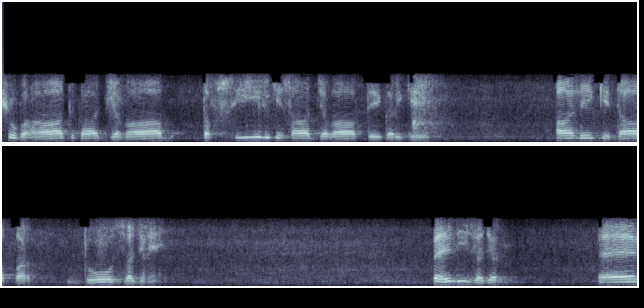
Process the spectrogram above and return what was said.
شبہات کا جواب، تفصیل کے ساتھ جواب دے کر کے اعلی کتاب پر دو زجریں۔ پہلی زجر، اے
